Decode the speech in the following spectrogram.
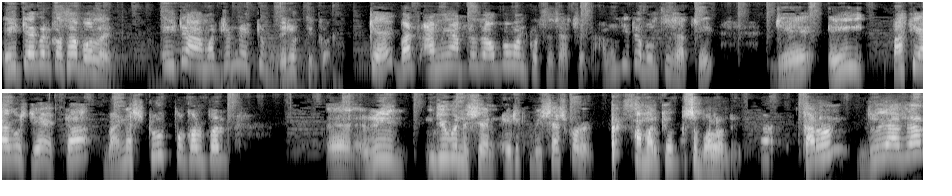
এই টাইপের কথা বলেন এইটা আমার জন্য একটু বিরক্তিকর। কে? বাট আমি আপনাদের অপমান করতে চাচ্ছি না। আমি যেটা বলতে চাচ্ছি যে এই পাঁচই আগস্ট যে একটা মাইনাস টু প্রকল্পের রিজুভেনেশন এটা বিশ্বাস করেন? আমার কেউ কিছু বলার নেই। কারণ দুই হাজার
